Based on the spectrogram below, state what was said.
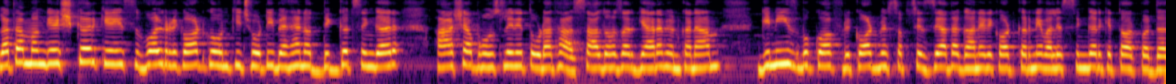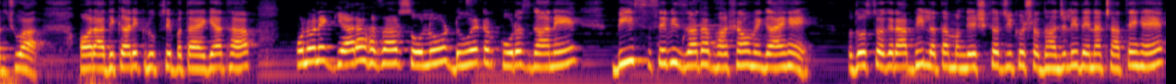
लता मंगेशकर के इस वर्ल्ड रिकॉर्ड को उनकी छोटी बहन और दिग्गज सिंगर आशा भोंसले ने तोड़ा था। साल 2011 में उनका नाम गिनीज बुक ऑफ़ रिकॉर्ड में सबसे ज़्यादा गाने रिकॉर्ड करने वाले सिंगर के तौर पर दर्ज हुआ और आधिकारिक रूप से बताया गया था। उन्होंने ग्यारह हज़ार सोलो, डुएट और कोरस गाने 20 से भी ज़्यादा भाषाओं में गाए हैं। तो दोस्तों, अगर आप भी लता मंगेशकर जी को श्रद्धांजलि देना चाहते हैं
